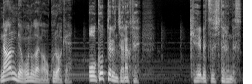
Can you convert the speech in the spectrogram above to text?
なんで小野田が怒るわけ？怒ってるんじゃなくて軽蔑してるんです。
